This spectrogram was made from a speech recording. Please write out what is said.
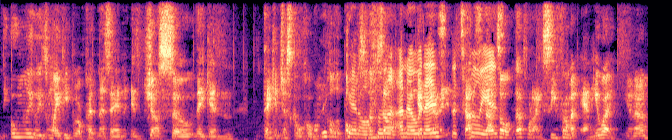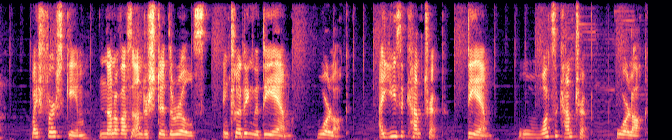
the only reason why people are putting this in is just so they can. They can just go home and They pull the can get off themselves. I know it is. That's that's fully that's is. all. That's what I see from it anyway. You know. My first game, none of us understood the rules, including the DM, Warlock. I use a cantrip, DM. What's a cantrip? Warlock.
